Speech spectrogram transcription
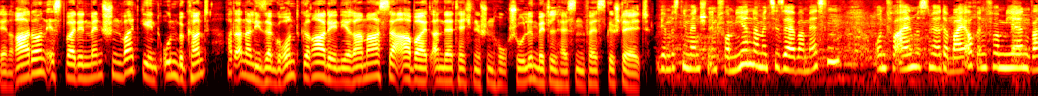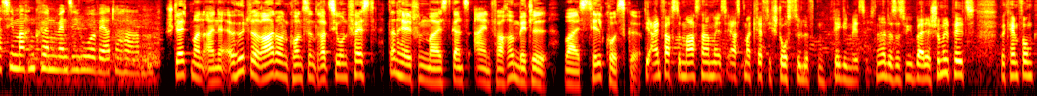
Denn Radon ist bei den Menschen weitgehend unbekannt, hat Annalisa Grund gerade in ihrer Masterarbeit an der Technischen Hochschule Mittelhessen festgestellt. Wir müssen die Menschen informieren, damit sie selber messen. Und vor allem müssen wir dabei auch informieren, was sie machen können, wenn sie hohe Werte haben. Stellt man eine erhöhte Radonkonzentration fest, dann helfen meist ganz einfache Mittel, weiß Till Kuske. Die einfachste Maßnahme ist erstmal kräftig Stoß zu lüften, regelmäßig. Ne? Das ist wie bei der Schimmelpilzbekämpfung.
